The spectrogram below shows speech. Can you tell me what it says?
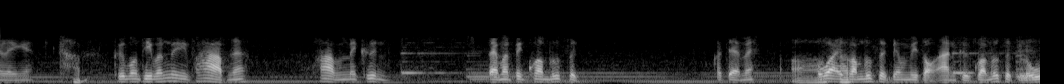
อะไรเงี้ยครับ คือบางทีมันไม่มีภาพนะภาพมันไม่ขึ้น แต่มันเป็นความรู้สึก เข้าใจไหมอ๋อเพราะว่าไอ้คครับวามรู้สึกเนี่ยมันมีสองอันคือความรู้สึกรู้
